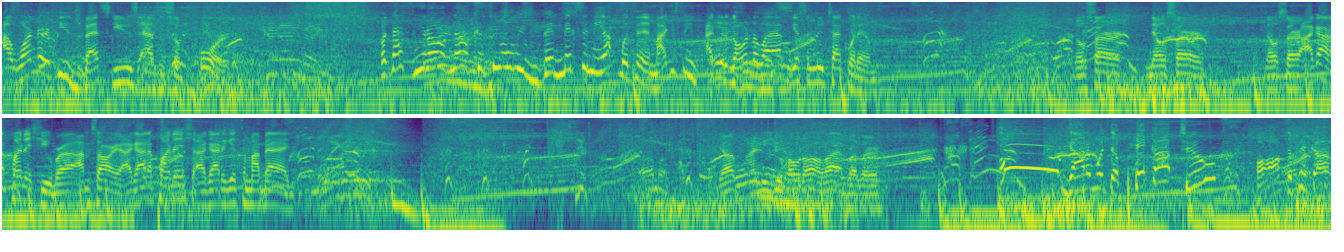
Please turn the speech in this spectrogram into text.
I wonder if he's best used as a support. But that's, you know, no, because people been mixing me up with him. I just need, I need to go in the lab and get some new tech with him. No, sir. No, sir. No, sir. I gotta punish you, bro. I'm sorry. I gotta punish. I gotta get to my bag. Yep, I need you to hold all that, brother. Oh, got him with the pickup, too? Oh, off the pickup?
